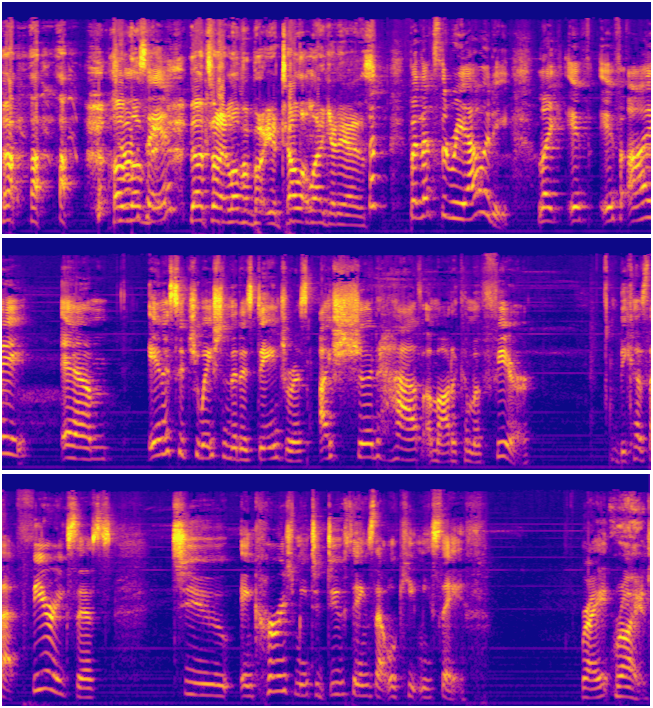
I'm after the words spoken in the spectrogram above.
I'm saying? That. That's what I love about you. Tell it like it is. but that's the reality. Like if if I am in a situation that is dangerous, I should have a modicum of fear because that fear exists to encourage me to do things that will keep me safe. right? Right.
